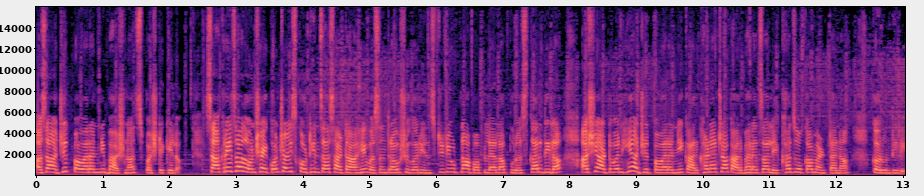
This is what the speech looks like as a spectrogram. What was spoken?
असं अजित पवारांनी भाषणात स्पष्ट केलं. साखरेचा दोनशे एकोणचाळीस कोटींचा साठा आहे वसंतराव शुगर इन्स्टिट्यूटनं आपापल्याला पुरस्कार दिला अशी आठवणही अजित पवारांनी कारखान्याच्या कारभाराचा लेखाजोखा मांडताना करून दिली.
